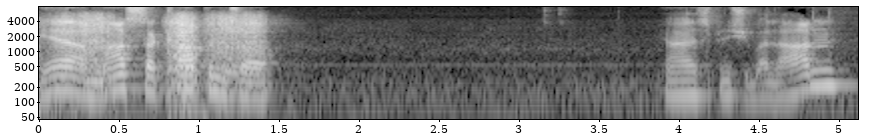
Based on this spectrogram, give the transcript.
Yeah, Master Carpenter. Ja, jetzt bin ich überladen.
